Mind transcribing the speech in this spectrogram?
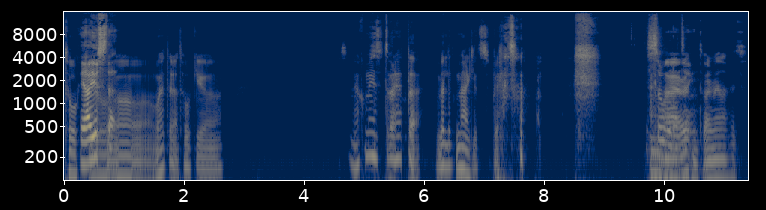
Tokyo, Ja, just det. Och, vad heter det? Tokyo... Jag kommer inte vad det hette. Väldigt märkligt spel. Så Nej, jag vet någonting. inte vad du menar faktiskt.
